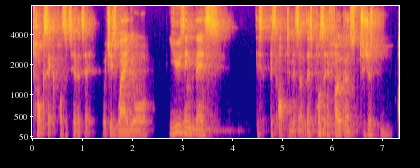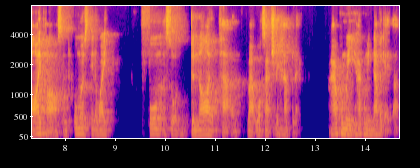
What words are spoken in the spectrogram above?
toxic positivity, which is where you're using this, this, this optimism, this positive focus to just bypass and almost in a way form a sort of denial pattern about what's actually happening? How can we, how can we navigate that?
